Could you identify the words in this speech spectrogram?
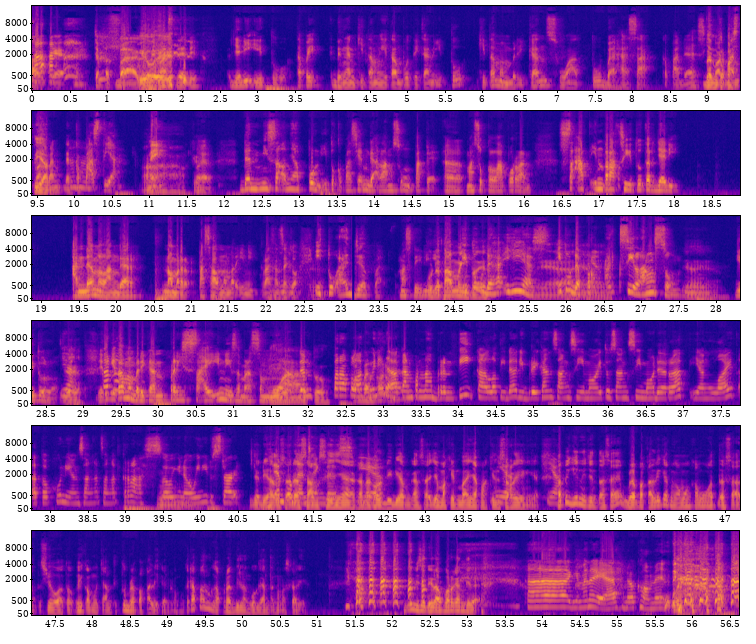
Oke, cepet banget Mas. Jadi jadi itu, tapi dengan kita menghitam putihkan itu, kita memberikan suatu bahasa kepada si dan korban, kepastian korban, dan kepastian. Ah, Nih, okay. dan misalnya pun itu kepastian nggak langsung pakai uh, masuk ke laporan, saat interaksi itu terjadi, Anda melanggar nomor pasal nomor ini kekerasan seksual, itu aja Pak, Mas Dedi. Udah tameng itu, itu ya? udah iya, yes, yeah, itu udah yeah, proteksi yeah. langsung. Yeah, yeah gitu loh. Yeah. Jadi Karena, kita memberikan perisai ini sama semua. Yeah, dan betul. para pelaku ini tidak akan pernah berhenti kalau tidak diberikan sanksi mau itu sanksi moderat, yang light ataupun yang sangat-sangat keras. So you know we need to start. Jadi harus ada sanksinya this. karena yeah. kalau didiamkan saja makin banyak makin yeah. sering ya. Yeah. Tapi gini cinta saya berapa kali kan ngomong kamu pada saat show atau eh kamu cantik tuh berapa kali kan ngomong. Kenapa lu nggak pernah bilang gue ganteng sama sekali? Ini bisa dilaporkan tidak? Uh, gimana ya? No comment.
